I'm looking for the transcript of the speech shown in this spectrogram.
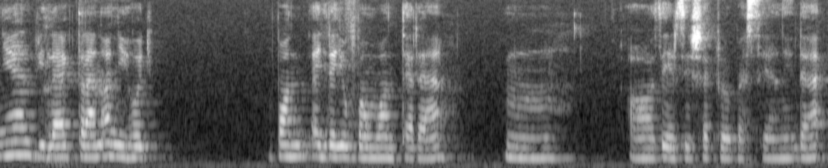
nyelvileg talán annyi, hogy van, egyre jobban van tere az érzésekről beszélni, de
